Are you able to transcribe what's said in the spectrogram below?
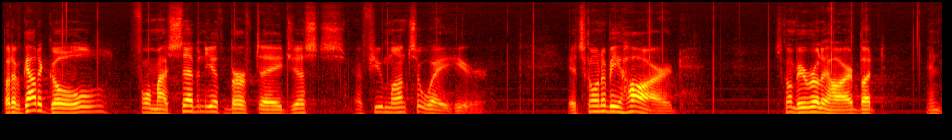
But I've got a goal for my 70th birthday just a few months away here. It's going to be hard. It's going to be really hard, but and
